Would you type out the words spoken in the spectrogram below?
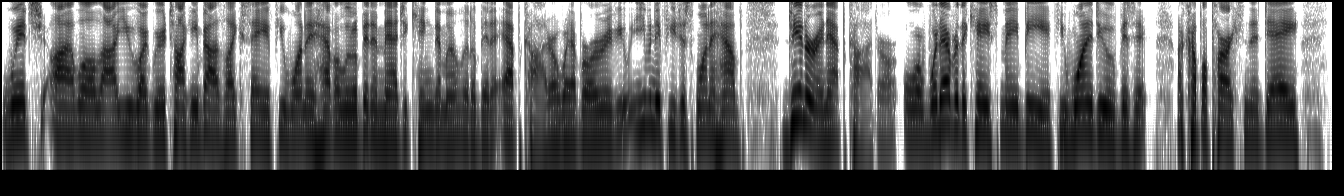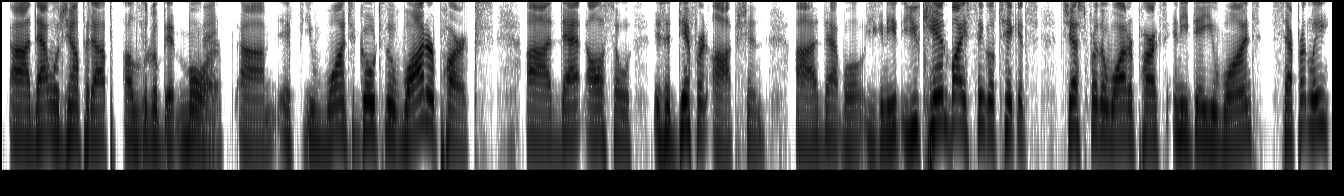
which uh, will allow you, like we were talking about, like say if you want to have a little bit of Magic Kingdom and a little bit of Epcot or whatever, or if you, even if you just want to have dinner in Epcot or, or whatever the case may be, if you want to do a visit a couple parks in a day, uh, that will jump it up a little bit more. Um, if you want to go to the water parks, uh, that also is a different option. Uh, that will you can either, you can buy single tickets just for the water parks any day you want separately,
